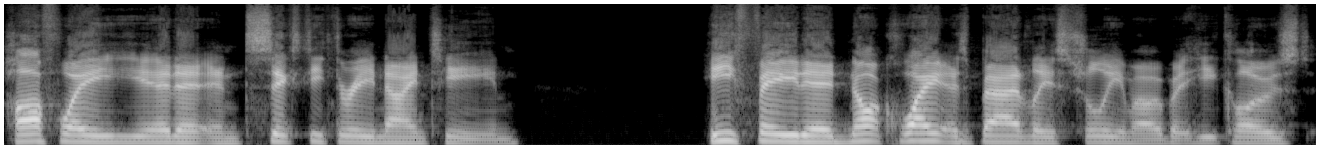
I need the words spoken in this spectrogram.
Halfway, he hit it in 63.19. He faded not quite as badly as Chelimo, but he closed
